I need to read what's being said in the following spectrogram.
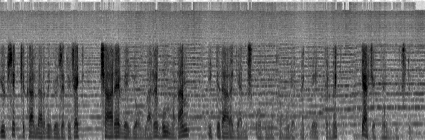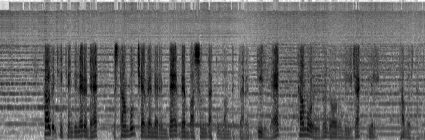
yüksek çıkarlarını gözetecek çare ve yolları bulmadan iktidara gelmiş olduğunu kabul etmek ve ettirmek gerçekten güçtü. Kaldı ki kendileri de İstanbul çevrelerinde ve basında kullandıkları dille kamuoyunu doğrulayacak bir tavır takınmışlar.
